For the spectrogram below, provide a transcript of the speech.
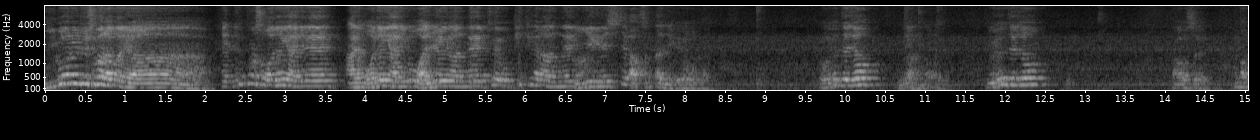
이거를 조심하란 말이야. 헤드? 2 플러스 원형이 아니네. 아니, 원형이 아니고 완료형이 나왔네. 2하고 PP가 나왔네. 어. 이 얘기는 시제가 앞섰다는 얘기예요. 이거보다. 이거 현재죠? 이게 안 나와요. 이거 현재죠? 나왔어요. 해봐.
